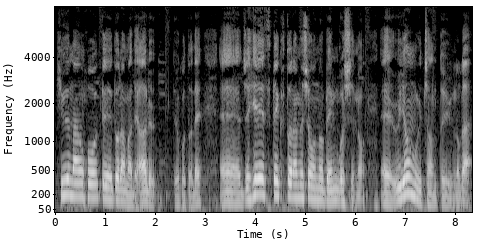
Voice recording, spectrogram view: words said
ヒューマン法廷ドラマであるということで、えー自閉スペクトラム症の弁護士の、えーウヨンウちゃんというのが、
